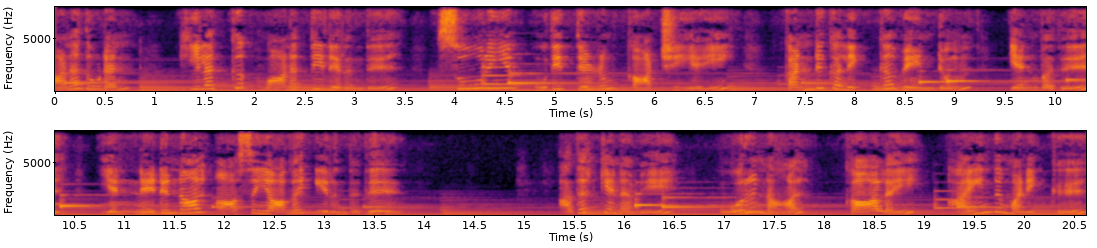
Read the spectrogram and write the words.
மனதுடன் கிழக்கு வானத்திலிருந்து சூரியன் உதித்தெழும் காட்சியை கண்டுகளிக்க வேண்டும் என்பது என் நெடுநாள் ஆசையாக இருந்தது. அதற்கெனவே ஒரு நாள் காலை ஐந்து மணிக்கு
